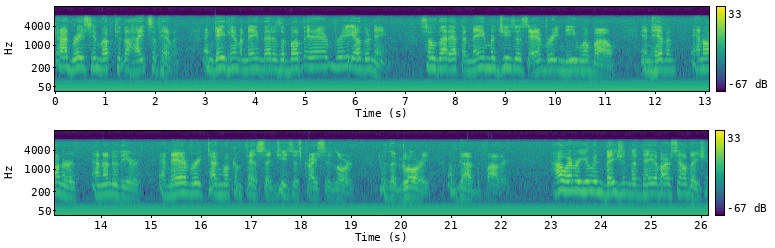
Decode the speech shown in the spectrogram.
God raised him up to the heights of heaven and gave him a name that is above every other name, so that at the name of Jesus every knee will bow in heaven and on earth and under the earth, and every tongue will confess that Jesus Christ is Lord to the glory of God the Father however you envision the day of our salvation,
